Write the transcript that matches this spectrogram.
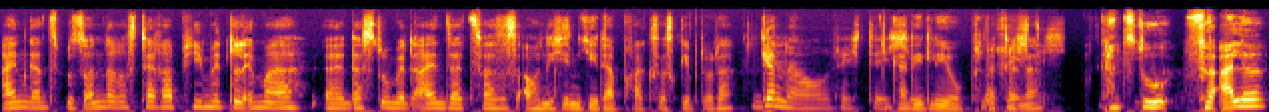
ein ganz besonderes Therapiemittel immer, äh, das du mit einsetzt, was es auch nicht in jeder Praxis gibt, oder? Genau, richtig. Galileo-Platte, ne? Kannst du für alle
